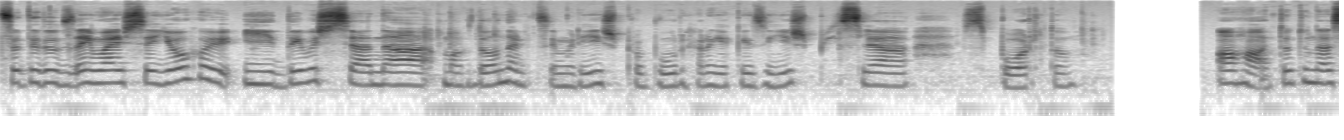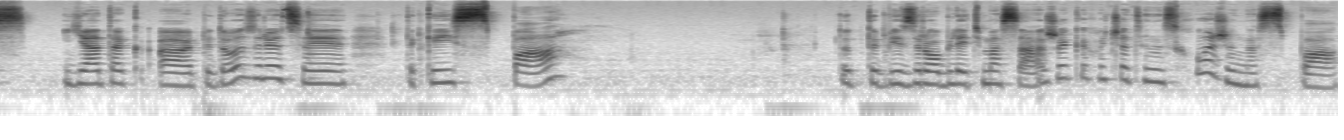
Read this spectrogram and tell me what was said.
Це ти тут займаєшся йогою і дивишся на Макдональдс і мрієш про бургер, який з'їш після спорту. Ага, тут у нас, я так а, підозрюю, це такий спа. Тут тобі зроблять масажики, хоча це не схоже на спа.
